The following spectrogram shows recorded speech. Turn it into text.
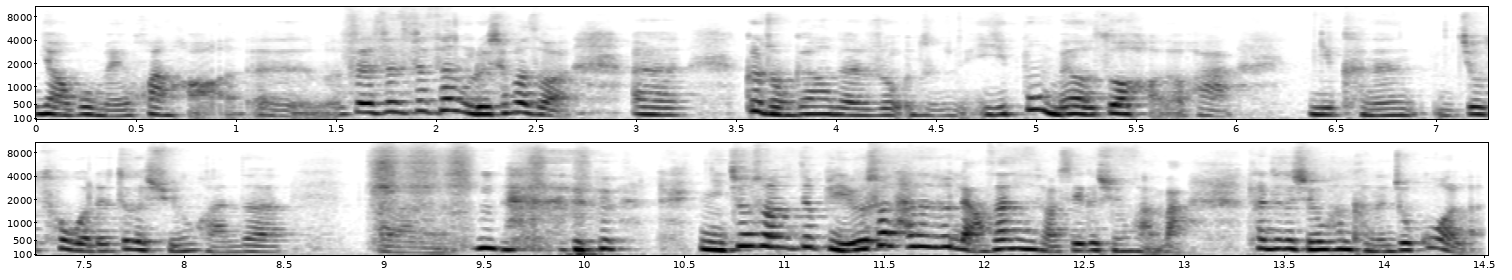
尿布没换好，呃分分分分乱七八糟，呃各种各样的，如一步没有做好的话，你可能你就错过了这个循环的。呃，你就说，就比如说，它就是两三个小时一个循环吧，它这个循环可能就过了，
